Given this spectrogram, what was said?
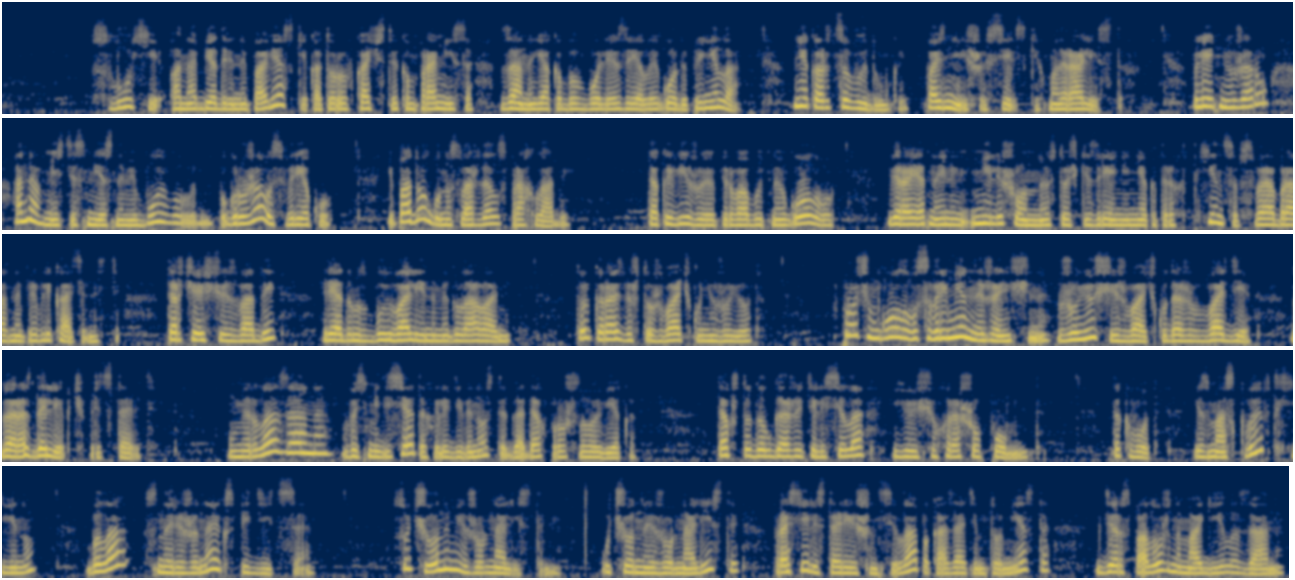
Слухи о набедренной повязке, которую в качестве компромисса Зана якобы в более зрелые годы приняла, мне кажется выдумкой позднейших сельских моноралистов. В летнюю жару она вместе с местными буйволами погружалась в реку и подолгу наслаждалась прохладой. Так и вижу ее первобытную голову, вероятно, не лишенную с точки зрения некоторых тхинцев своеобразной привлекательности, торчащую из воды рядом с буйволиными головами. Только разве что жвачку не жует. Впрочем, голову современной женщины, жующей жвачку даже в воде, гораздо легче представить. Умерла Зана в 80-х или 90-х годах прошлого века, так что долгожители села ее еще хорошо помнят. Так вот, из Москвы в Тхину была снаряжена экспедиция с учеными и журналистами. Ученые и журналисты просили старейшин села показать им то место, где расположена могила Заны.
